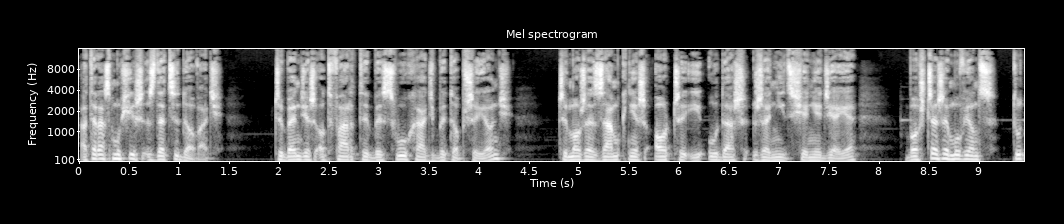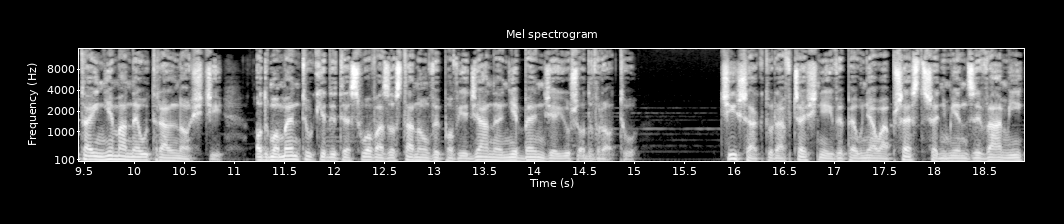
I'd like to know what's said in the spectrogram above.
A teraz musisz zdecydować, czy będziesz otwarty, by słuchać, by to przyjąć, czy może zamkniesz oczy i udasz, że nic się nie dzieje, bo szczerze mówiąc, tutaj nie ma neutralności. Od momentu, kiedy te słowa zostaną wypowiedziane, nie będzie już odwrotu. Cisza, która wcześniej wypełniała przestrzeń między wami,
